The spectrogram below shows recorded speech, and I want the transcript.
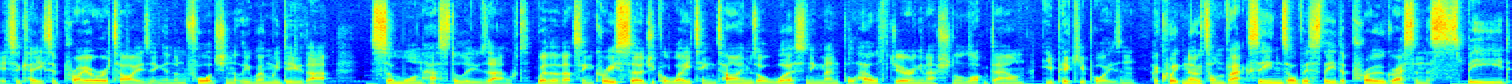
It's a case of prioritising and unfortunately when we do that, someone has to lose out. Whether that's increased surgical waiting times or worsening mental health during a national lockdown, you pick your poison. A quick note on vaccines, obviously the progress and the speed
